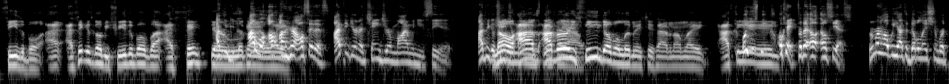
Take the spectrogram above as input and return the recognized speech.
feasible. I, I think it's going to be feasible, but I think they're I think, looking. I will, at like, here. I'll say this. I think you're going to change your mind when you see it. I think no. I've I've already out. seen double eliminations happen. I'm like I see well, it. In, okay, for the L- LCS. Remember how we had the double nation where,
